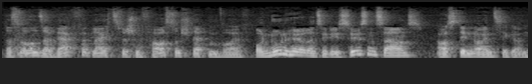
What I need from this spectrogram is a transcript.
Das war unser Werkvergleich zwischen Faust und Steppenwolf Und nun hören Sie die süßen Sounds aus den 90ern.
